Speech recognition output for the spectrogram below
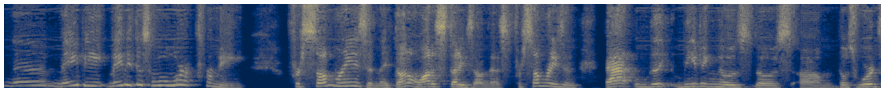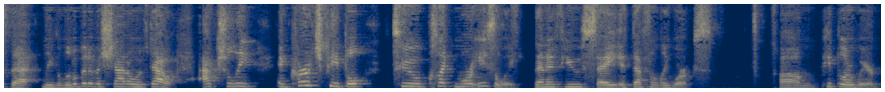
eh, maybe maybe this will work for me, for some reason they've done a lot of studies on this. For some reason, that leaving those those um, those words that leave a little bit of a shadow of doubt actually encourage people to click more easily than if you say it definitely works. Um, people are weird.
